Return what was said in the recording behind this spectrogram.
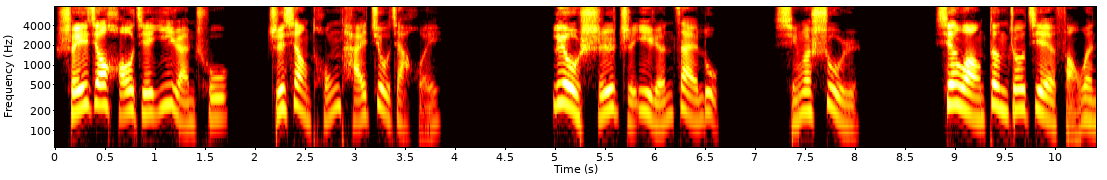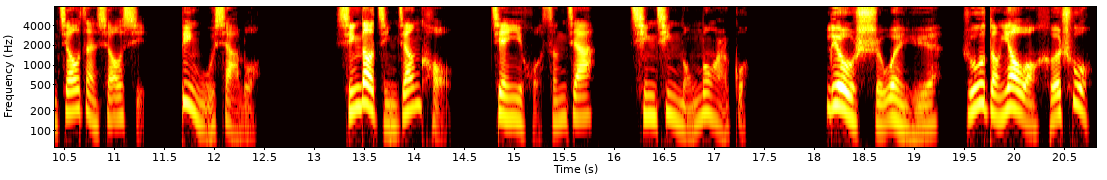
谁教豪杰依然出，直向铜台救驾回。六十只一人在路，行了数日，先往邓州界访问交赞消息，并无下落。行到锦江口，见一伙僧家，轻轻浓浓而过。六十问曰。汝等要往何处？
